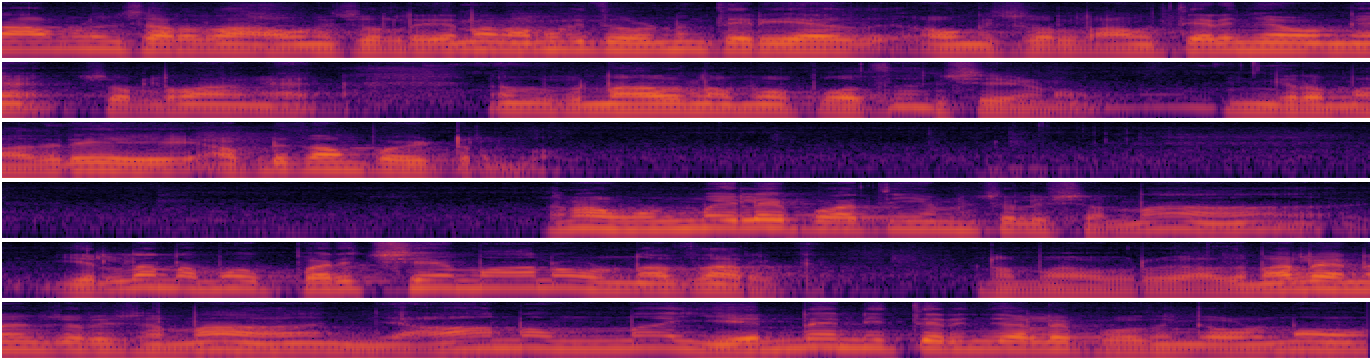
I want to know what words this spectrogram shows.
நாமளும் சரிதான் அவங்க சொல்கிறோம் ஏன்னா நமக்கு இது ஒன்றும் தெரியாது. அவங்க சொல்கிறாங்க அவங்க தெரிஞ்சவங்க சொல்கிறாங்க நம்ம பின்னாலும் நம்ம போத்தான் செய்யணுங்கிற மாதிரி அப்படி தான் போயிட்டு இருந்தோம். ஆனால் உண்மையிலே பார்த்தீங்கன்னு சொல்லி சொன்னால் எல்லாம் நமக்கு பரிச்சயமான ஒன்றா தான் இருக்குது நம்ம ஒரு அதனால் என்னன்னு சொல்லி சொன்னால் ஞானம்னா என்னன்னு தெரிஞ்சாலே போதுங்க. ஒன்றும்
